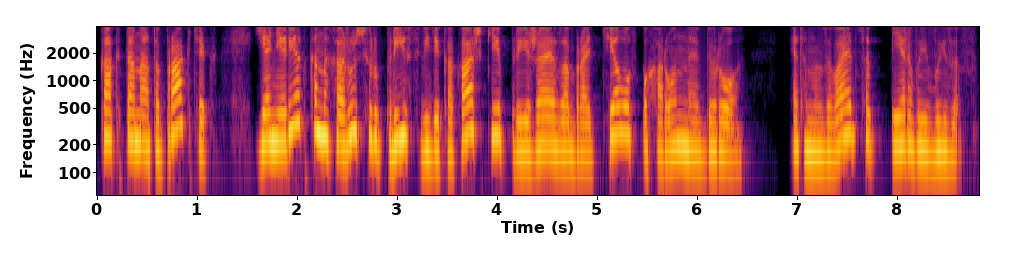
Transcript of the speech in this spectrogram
Как тонато-практик, я нередко нахожу сюрприз в виде какашки, приезжая забрать тело в похоронное бюро. Это называется первый вызов.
